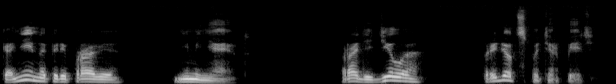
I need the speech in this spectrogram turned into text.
Коней на переправе не меняют. Ради дела придется потерпеть.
